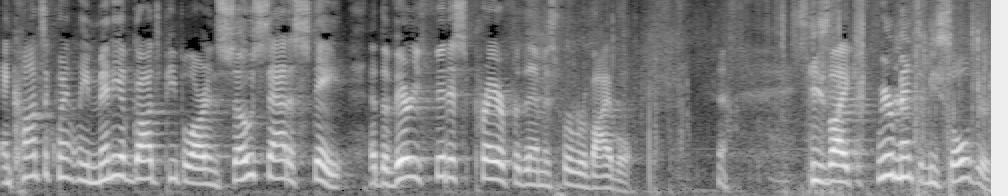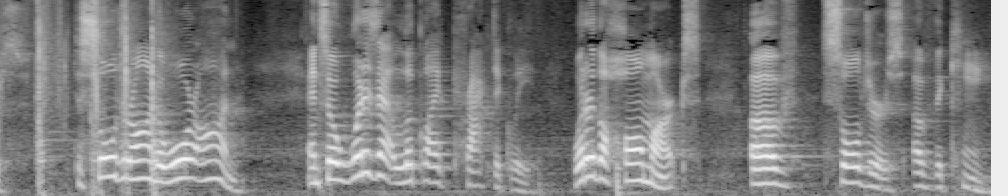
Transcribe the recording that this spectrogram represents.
And consequently, many of God's people are in so sad a state that the very fittest prayer for them is for revival. He's like, we're meant to be soldiers, to soldier on, to war on. And so, what does that look like practically? What are the hallmarks of soldiers of the king?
